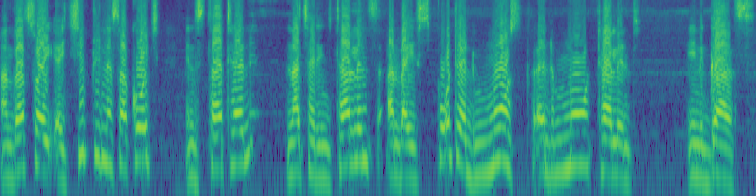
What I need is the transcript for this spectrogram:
And that's why I chipped in as a coach and started nurturing talents and I spotted most and more talent in girls.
